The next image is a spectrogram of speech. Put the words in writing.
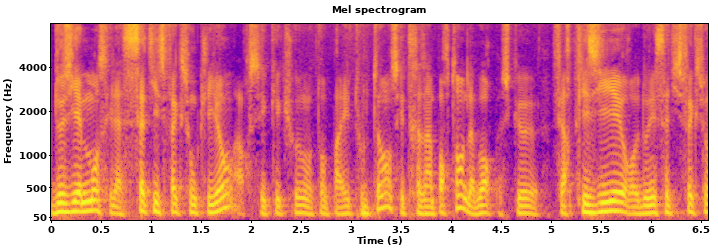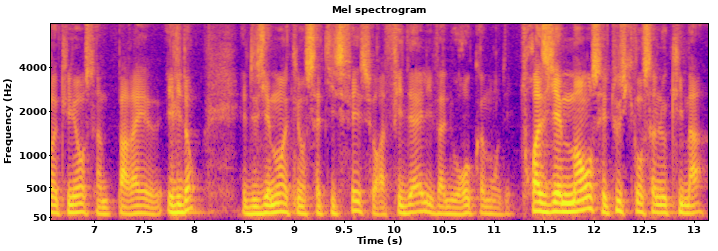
Deuxièmement, c'est la satisfaction client. Alors c'est quelque chose dont on parlait tout le temps, c'est très important d'abord parce que faire plaisir, donner satisfaction à un client, ça me paraît euh, évident. Et deuxièmement, un client satisfait sera fidèle, il va nous recommander. Troisièmement, c'est tout ce qui concerne le climat,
